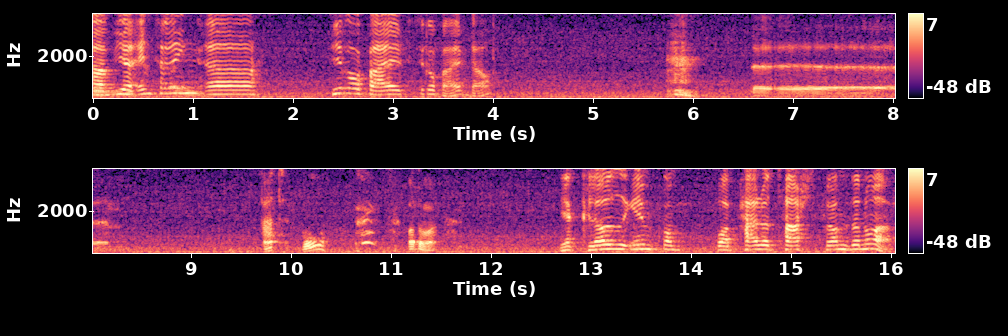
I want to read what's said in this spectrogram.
Uh, um, we are entering uh, 0505 now. Äh, was? Wo? Warte mal. We are closing in from for pilotage from the north.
